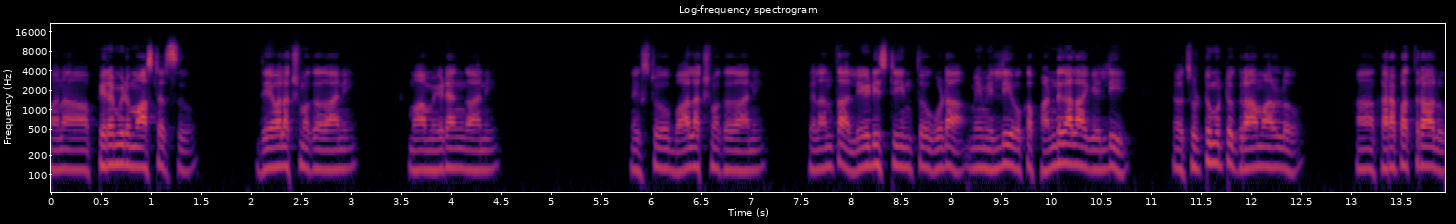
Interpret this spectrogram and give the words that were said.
మన పిరమిడ్ మాస్టర్స్ దేవలక్ష్మక కానీ మా మేడం కానీ నెక్స్ట్ బాలక్ష్మక కానీ వీళ్ళంతా లేడీస్ టీంతో కూడా మేము వెళ్ళి ఒక పండుగలాగా వెళ్ళి చుట్టుముట్టు గ్రామాలలో కరపత్రాలు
